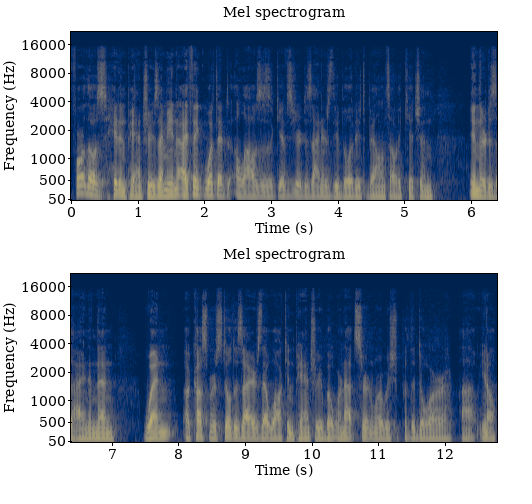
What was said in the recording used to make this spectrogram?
for those hidden pantries, I mean, I think what that allows is it gives your designers the ability to balance out a kitchen in their design. And then when a customer still desires that walk-in pantry, but we're not certain where we should put the door, uh, you know,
